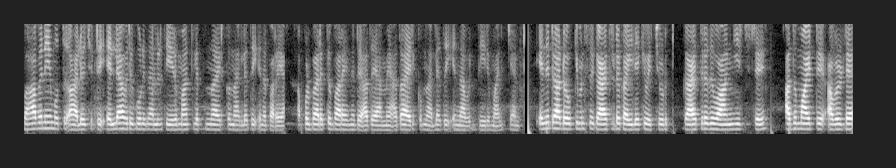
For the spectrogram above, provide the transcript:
ഭാവനയും ഒത്ത് ആലോചിച്ചിട്ട് എല്ലാവരും കൂടി നല്ലൊരു തീരുമാനത്തിലെത്തുന്നതായിരിക്കും നല്ലത് എന്ന് പറയാം. അപ്പോൾ ഭരത്തും പറയുന്നുണ്ട് അതെ അമ്മ അതായിരിക്കും നല്ലത് എന്ന് അവർ തീരുമാനിക്കാൻ. എന്നിട്ട് ആ ഡോക്യുമെന്റ്സ് ഗായത്രിയുടെ കയ്യിലേക്ക് വെച്ചു കൊടുത്തു. ഗായത്രി അത് വാങ്ങിച്ചിട്ട് അതുമായിട്ട് അവളുടെ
